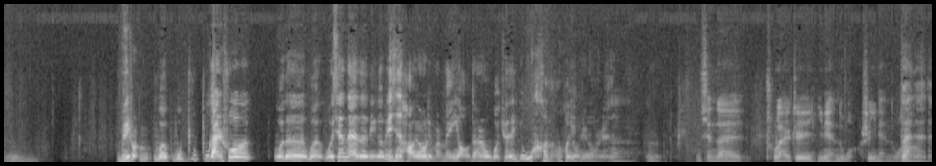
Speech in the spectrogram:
嗯，没准我我不不敢说。我的我我现在的那个微信好友里面没有，但是我觉得有可能会有这种人。嗯嗯，你现在出来这一年多，是一年多。对对对。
